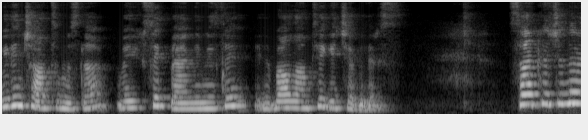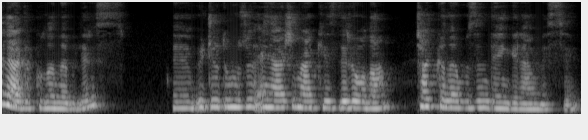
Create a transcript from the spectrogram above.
bilinçaltımızla ve yüksek benliğimizle e, bağlantıya geçebiliriz. Sarkacı nerelerde kullanabiliriz? E, vücudumuzun enerji merkezleri olan çakralarımızın dengelenmesi,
